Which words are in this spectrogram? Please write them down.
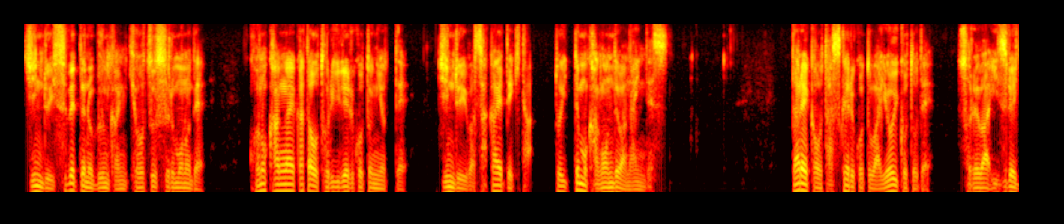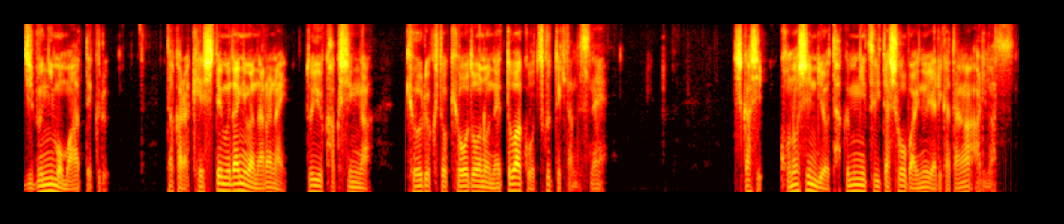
人類すべての文化に共通するもので、この考え方を取り入れることによって人類は栄えてきたと言っても過言ではないんです。誰かを助けることは良いことで、それはいずれ自分にも回ってくる。だから決して無駄にはならないという確信が協力と共同のネットワークを作ってきたんですね。しかし、この心理を巧みについた商売のやり方があります。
